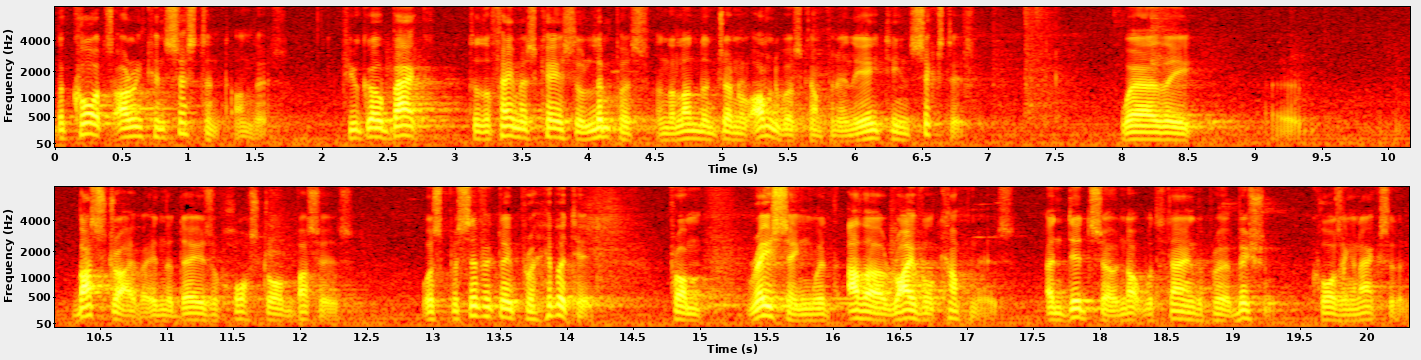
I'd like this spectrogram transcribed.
the courts are inconsistent on this. If you go back to the famous case of Limpus and the London General Omnibus Company in the 1860s, where the uh, bus driver in the days of horse-drawn buses was specifically prohibited from racing with other rival companies and did so notwithstanding the prohibition, causing an accident.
